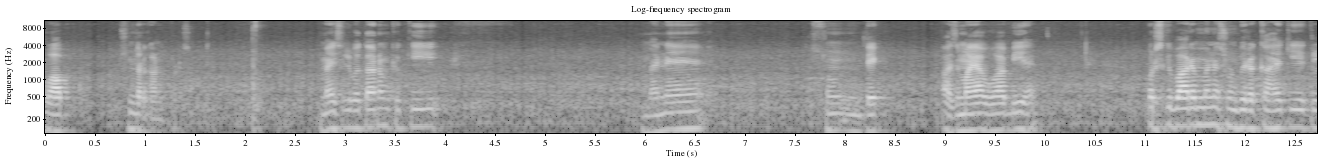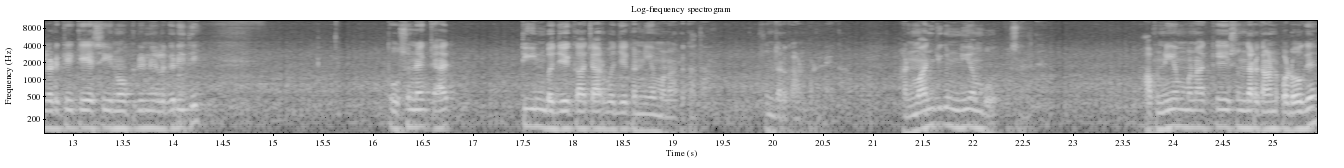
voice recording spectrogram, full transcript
वो आप सुंदरकांड पढ़ सकते हो। मैं इसलिए बता रहा हूँ क्योंकि मैंने सुन, देख, आजमाया हुआ भी है और इसके बारे में मैंने सुन भी रखा है कि एक लड़के की ऐसी नौकरी नहीं लग रही थी तो उसने क्या है, तीन बजे का, चार बजे का नियम बना रखा था सुंदरकांड पढ़ने का। हनुमान जी को नियम बहुत पसंद है। आप नियम बना के सुंदरकांड पढ़ोगे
